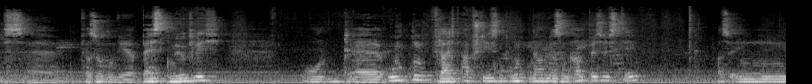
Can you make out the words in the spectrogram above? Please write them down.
Das äh, versuchen wir bestmöglich Und äh, unten, vielleicht abschließend, unten haben wir so ein Ampelsystem. Also im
